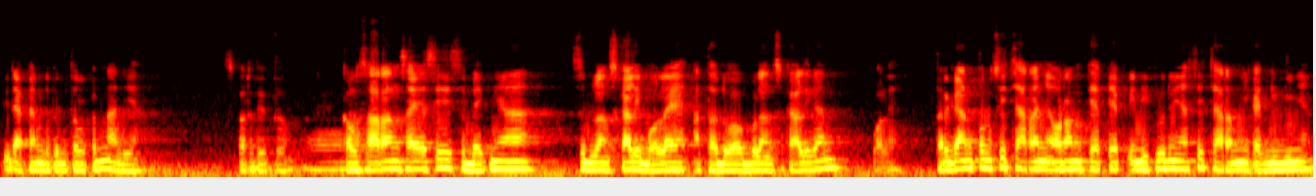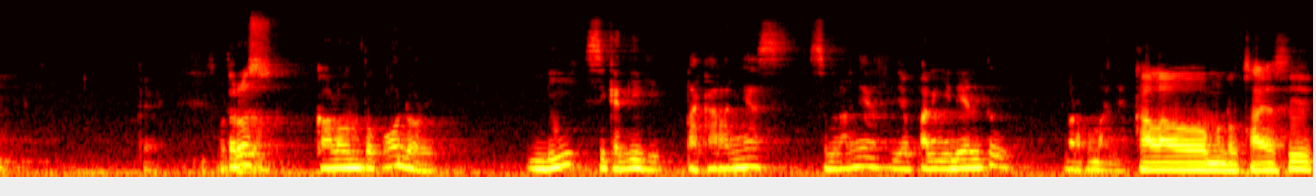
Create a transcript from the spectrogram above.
tidak akan betul-betul kena dia. Seperti itu. Kalau saran saya sih sebaiknya sebulan sekali boleh atau dua bulan sekali kan boleh. Tergantung sih caranya orang tiap-tiap individunya sih cara menyikat giginya. Oke. Terus kalau untuk odol di sikat gigi, takarannya sebenarnya yang paling ideal itu berapa banyak? Kalau menurut saya sih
